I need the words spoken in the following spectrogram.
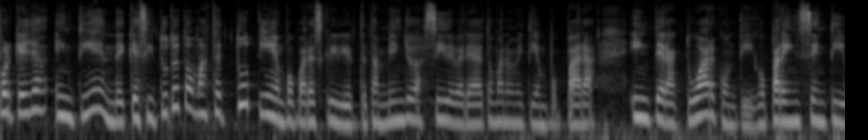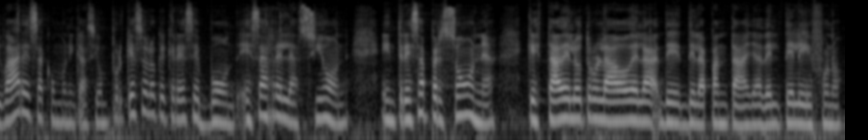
porque ella entiende que si tú te tomaste tu tiempo para escribirte, también yo así debería de tomarme mi tiempo para interactuar contigo, para incentivar esa comunicación, porque eso es lo que crea ese bond, esa relación entre esa persona que está del otro lado de la, de, de la pantalla, del teléfono,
